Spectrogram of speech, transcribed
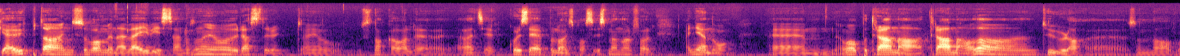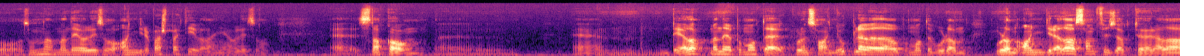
Gaup, da, han som var med den veiviseren, og sånn, han jo reiste rundt han jo snakka veldig Jeg vet ikke hvordan det er på landsbasis, men i alle fall, han er nå um, var på trena, trena og da, tur, uh, sånn lav og sånn. da, Men det er jo liksom andre perspektiver. Den er jo liksom uh, snakka om um, det, da. Men det er på en måte hvordan han opplever det, og på en måte hvordan, hvordan andre da, samfunnsaktører da,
